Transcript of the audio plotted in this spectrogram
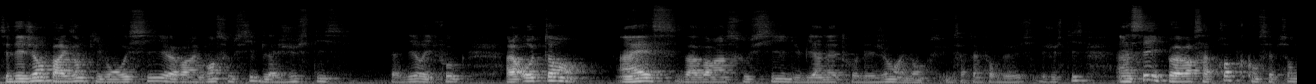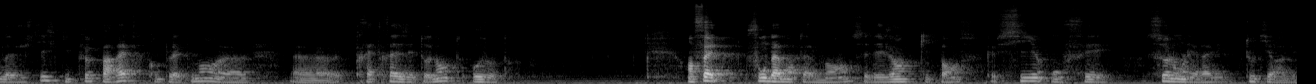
C'est des gens, par exemple, qui vont aussi avoir un grand souci de la justice. C'est-à-dire, il faut. Alors, autant un S va avoir un souci du bien-être des gens et donc une certaine forme de justice, un C, il peut avoir sa propre conception de la justice qui peut paraître complètement euh, euh, très très étonnante aux autres. En fait, fondamentalement, c'est des gens qui pensent que si on fait selon les règles, tout ira bien.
